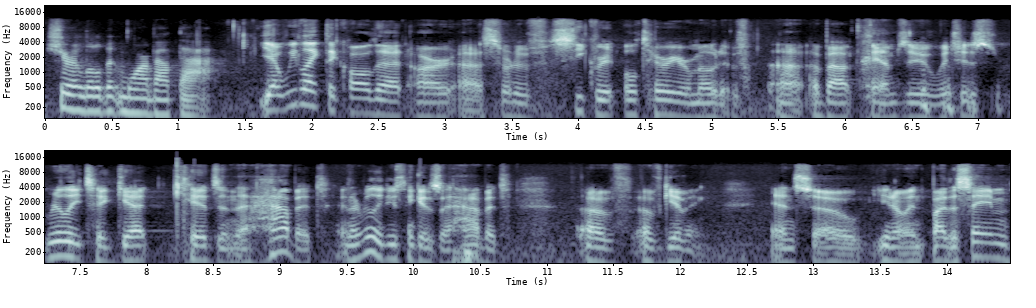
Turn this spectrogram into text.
hear a little bit more about that. Yeah, we like to call that our uh, sort of secret ulterior motive uh, about FamZoo, which is really to get kids in the habit, and I really do think it's a habit of of giving. And so, you know, and by the same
